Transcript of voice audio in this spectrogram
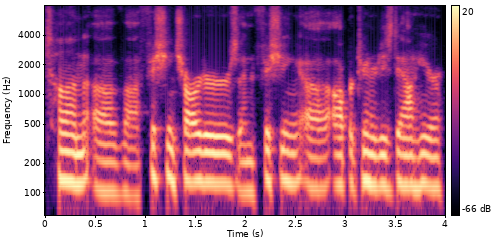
ton of uh, fishing charters and fishing uh, opportunities down here,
